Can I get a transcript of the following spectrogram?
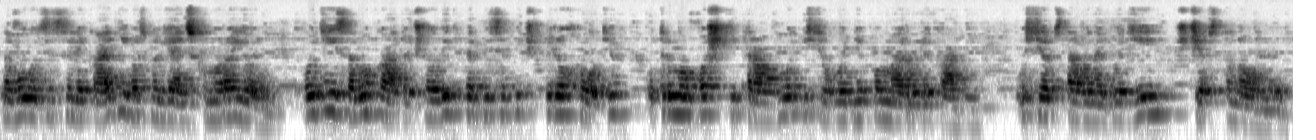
на вулиці Силікатній в Основ'янському районі. Водій самокату, чоловік 54 років, отримав важкі травми і сьогодні помер у лікарні. Усі обставини події ще встановлюють.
